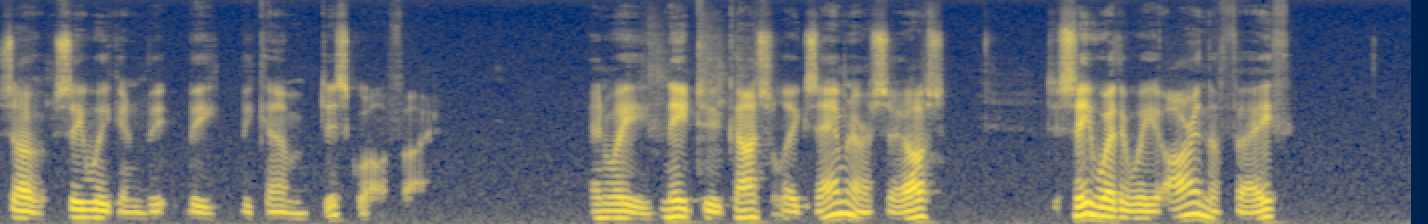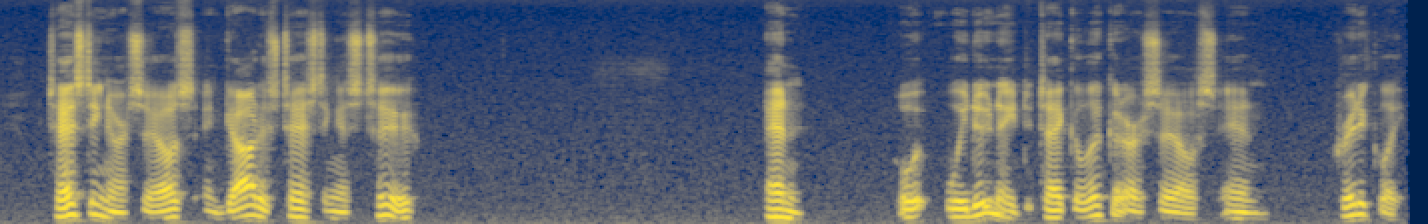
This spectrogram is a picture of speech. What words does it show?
So, see, we can be, be, become disqualified. And we need to constantly examine ourselves to see whether we are in the faith, testing ourselves, and God is testing us too. And we do need to take a look at ourselves and critically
